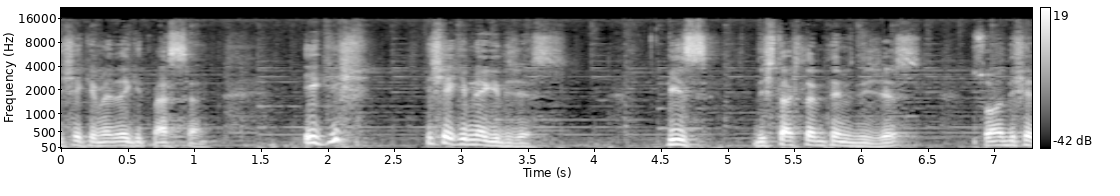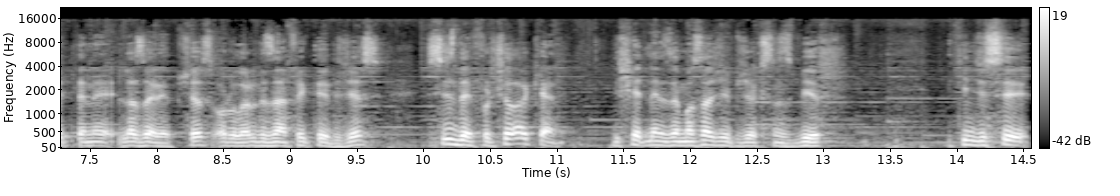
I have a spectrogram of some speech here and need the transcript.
Diş hekimine de gitmezsen. İlk iş diş hekimine gideceğiz. Biz diş taşlarını temizleyeceğiz. Sonra diş etlerine lazer yapacağız. Oraları dezenfekte edeceğiz. Siz de fırçalarken diş etlerinize masaj yapacaksınız bir. İkincisi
